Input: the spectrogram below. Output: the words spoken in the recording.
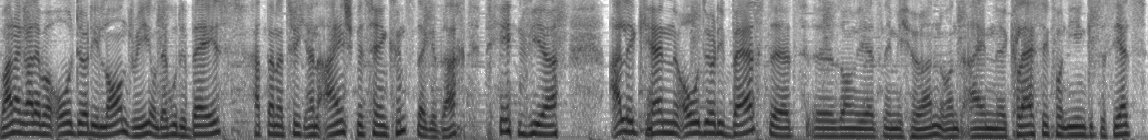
Waren ja gerade bei Old Dirty Laundry und der gute Bass hat dann natürlich an einen speziellen Künstler gedacht, den wir alle kennen. Old Dirty Bastard äh, sollen wir jetzt nämlich hören. Und ein äh, Classic von ihm gibt es jetzt,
